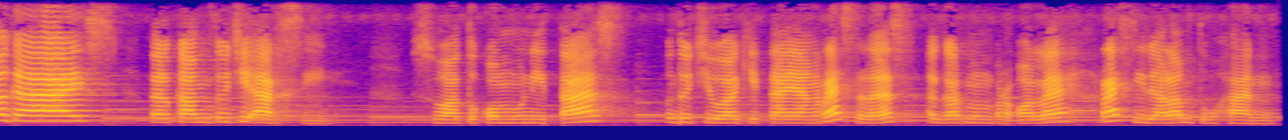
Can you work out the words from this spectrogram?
Halo guys, welcome to CRC, suatu komunitas untuk jiwa kita yang restless agar memperoleh rest di dalam Tuhan.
